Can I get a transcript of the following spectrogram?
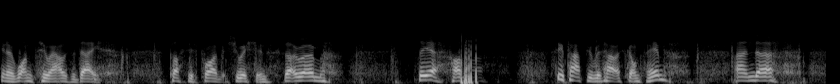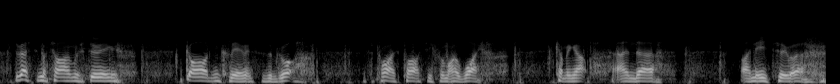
You know, one, two hours a day, plus his private tuition. So, um, so yeah, I'm uh, super happy with how it's gone for him. And uh, the rest of my time was doing garden clearances. We've got a surprise party for my wife coming up, and uh, I need to uh,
